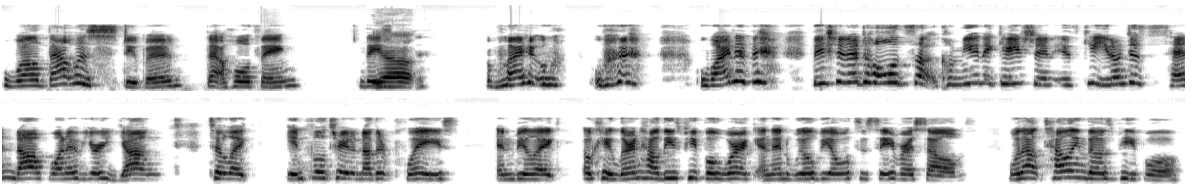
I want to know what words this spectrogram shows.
well, that was stupid. That whole thing. They yeah, why why did they they should have told so, communication is key. You don't just send off one of your young to like infiltrate another place and be like, "Okay, learn how these people work and then we'll be able to save ourselves." Without telling those people.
